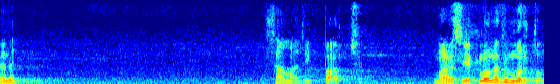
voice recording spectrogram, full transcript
હે ને? સામાજિક પાપ છે. માણસ એકલો નથી મરતો.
